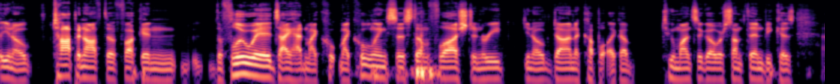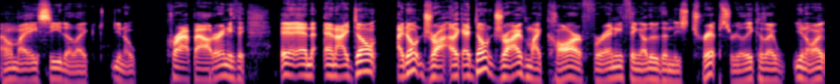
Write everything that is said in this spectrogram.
You know topping off the fucking the fluids. I had my my cooling system flushed and re you know done a couple like a 2 months ago or something because i want my AC to like you know crap out or anything. And and I don't I don't drive like I don't drive my car for anything other than these trips really because I you know I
